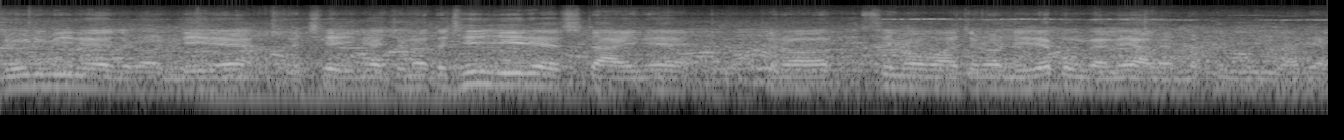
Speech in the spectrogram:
မျိုးသမီးနဲ့ကျွန်တော်နေတဲ့အချိန်နဲ့ကျွန်တော်တချင်းရေးတဲ့ style နဲ့ကျွန်တော်စင်ပေါ်မှာကျွန်တော်နေတဲ့ပုံစံလေးကလည်းမတူဘူးပါဗျာ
